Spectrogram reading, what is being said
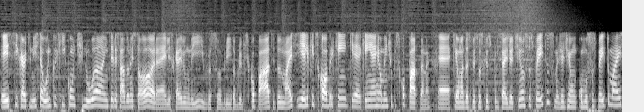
esse cartunista é o único que continua interessado na história, né, ele escreve um livro sobre, sobre o psicopata e tudo mais, e ele que descobre quem, que é, quem é realmente o psicopata, né, é, que é uma das pessoas que os policiais já tinham suspeitos, mas já tinham como suspeito, mas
